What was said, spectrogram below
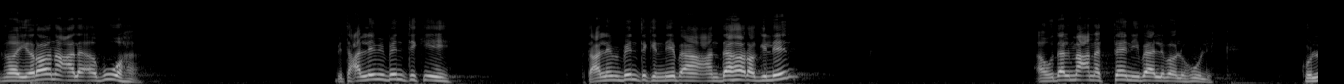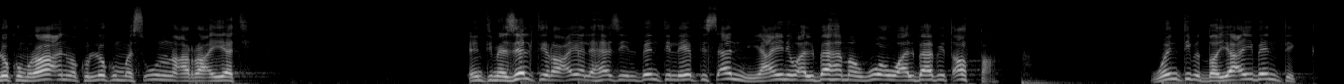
غيرانة على أبوها. بتعلمي بنتك إيه؟ بتعلمي بنتك إن يبقى عندها راجلين؟ أو ده المعنى التاني بقى اللي بقوله لك. كلكم راع وكلكم مسؤول عن رعيته. أنت ما زلتي راعية لهذه البنت اللي هي بتسألني. يا عيني وقلبها موجوع وقلبها بيتقطع. وأنت بتضيعي بنتك.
